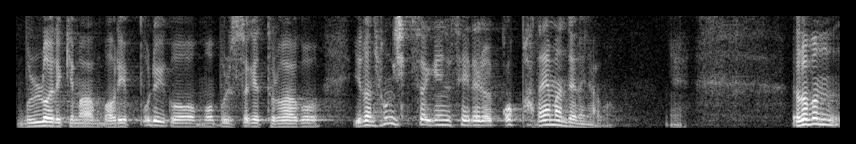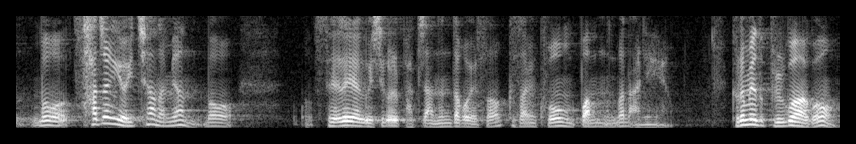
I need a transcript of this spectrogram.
물로 이렇게 막 머리 뿌리고 뭐 물속에 들어가고 이런 형식적인 세례를 꼭 받아야만 되느냐고. 예. 여러분 뭐 사정이 여의치 않으면 뭐 세례의 의식을 받지 않는다고 해서 그 사람이 구원 못 받는 건 아니에요. 그럼에도 불구하고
